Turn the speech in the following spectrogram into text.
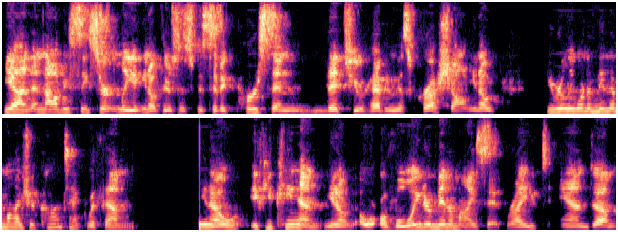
Yeah, and, and obviously, certainly, you know, if there's a specific person that you're having this crush on, you know, you really want to minimize your contact with them. You know, if you can, you know, or avoid or minimize it, right? And um,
